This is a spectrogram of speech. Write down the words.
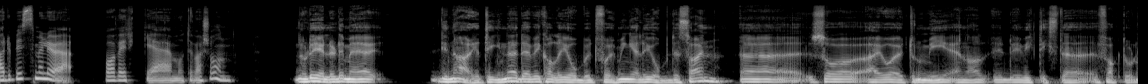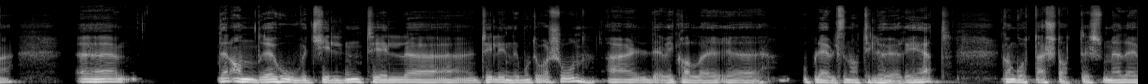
arbeidsmiljøet påvirker motivasjon? Når det gjelder det med de nære tingene, det vi kaller jobbutforming eller jobbdesign, eh, så er jo autonomi en av de viktigste faktorene. Eh, den andre hovedkilden til, eh, til indre motivasjon er det vi kaller opplevelsen av tilhørighet. Kan godt erstattes med det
